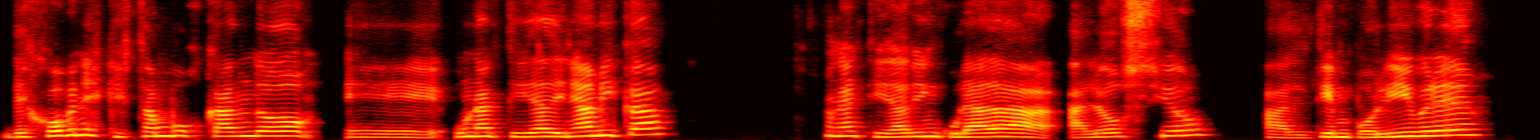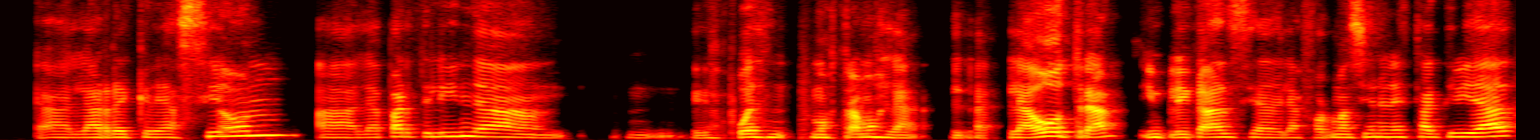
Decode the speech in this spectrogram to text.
de jóvenes que están buscando eh, una actividad dinámica, una actividad vinculada al ocio, al tiempo libre, a la recreación, a la parte linda después mostramos la, otra implicancia de la formación en esta actividad,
